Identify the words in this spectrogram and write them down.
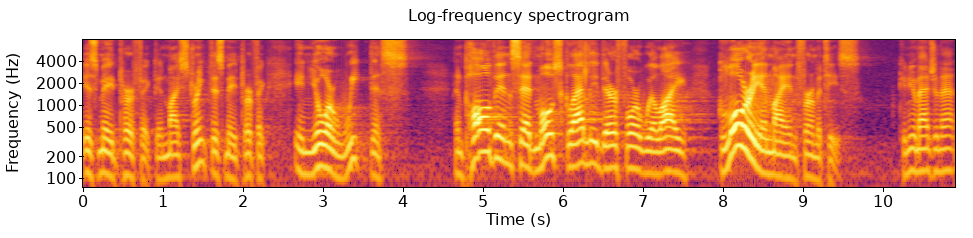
is made perfect, and my strength is made perfect in your weakness. And Paul then said, Most gladly, therefore, will I glory in my infirmities. Can you imagine that?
